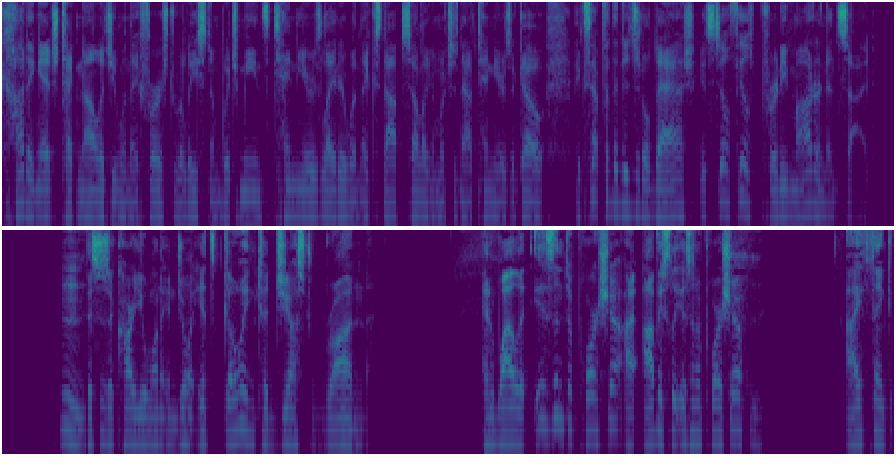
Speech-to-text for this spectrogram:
cutting edge technology when they first released them, which means 10 years later when they stopped selling them, which is now 10 years ago, except for the digital dash, it still feels pretty modern inside. Hmm. This is a car you want to enjoy. It's going to just run. And while it isn't a Porsche, I obviously isn't a Porsche. I think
